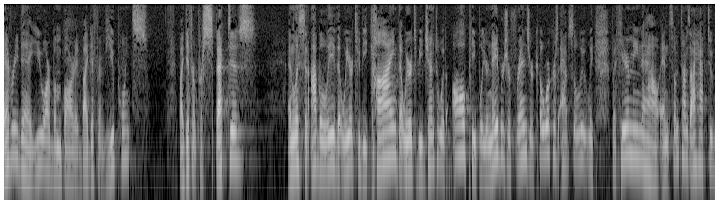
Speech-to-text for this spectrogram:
Every day you are bombarded by different viewpoints, by different perspectives. And listen, I believe that we are to be kind, that we are to be gentle with all people, your neighbors, your friends, your coworkers, absolutely. But hear me now, and sometimes I have to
